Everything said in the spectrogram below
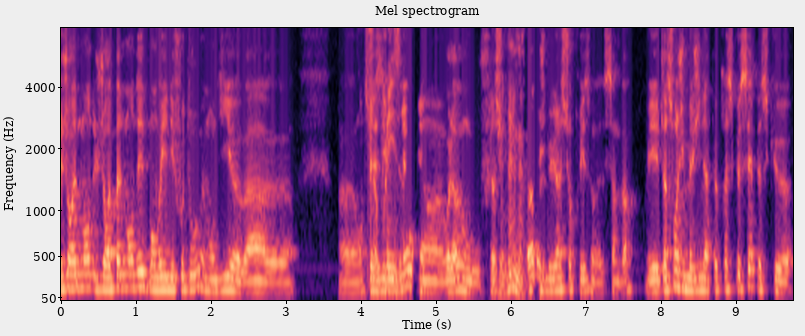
J'aurais demandé, j'aurais pas demandé de m'envoyer des photos. Ils m'ont dit, euh, bah, on te laisse Surprise. découvrir, ou bien, voilà, ou la surprise. Pas. je vais bien la surprise, euh, ça me va. Mais de toute façon, j'imagine à peu près ce que c'est parce que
